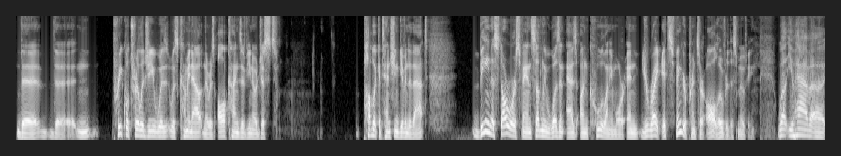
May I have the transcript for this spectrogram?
the the prequel trilogy was was coming out and there was all kinds of, you know, just public attention given to that. Being a Star Wars fan suddenly wasn't as uncool anymore. And you're right, its fingerprints are all over this movie. Well, you have uh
